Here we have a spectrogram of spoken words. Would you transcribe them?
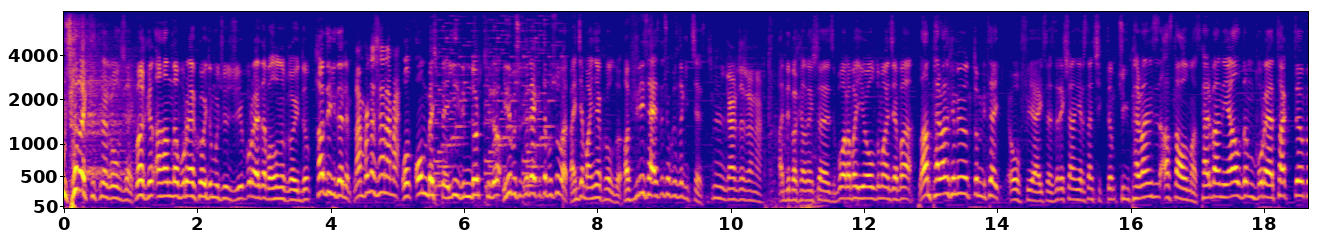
uçarak gitmek olacak. Bakın aha da buraya koydum uçucuyu. Buraya da balonu koydum. Hadi gidelim. Lan bu ne sana mı? Oğlum 15 beygir 24 kilo 7,5 litre yakıt deposu var. Bence manyak oldu. Hafifliği sayesinde çok hızlı gideceğiz. Şimdi göreceğiz onu. Hadi bakalım Excelsior. Bu araba iyi oldu mu acaba? Lan pervane kemerini unuttum bir tek. Of ya Excelsior. Direkt şu an yarısından çıktım. Çünkü pervanesiz asla olmaz. Pervaneyi aldım buraya taktım.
